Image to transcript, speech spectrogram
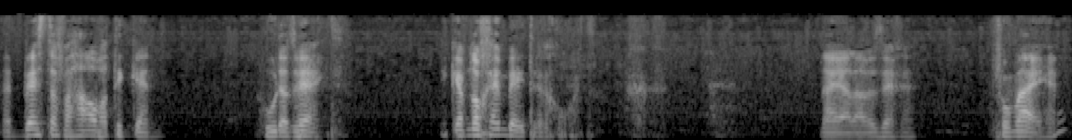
Het beste verhaal wat ik ken. Hoe dat werkt. Ik heb nog geen betere gehoord. nou ja, laten we zeggen. Voor mij, hè.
